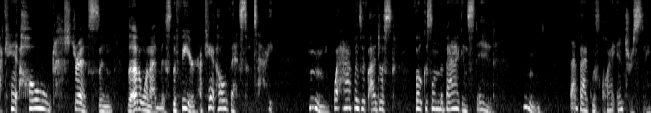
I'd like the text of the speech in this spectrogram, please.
I can't hold stress and the other one I missed, the fear. I can't hold that so tight. Hmm, what happens if I just focus on the bag instead? Hmm, that bag was quite interesting.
